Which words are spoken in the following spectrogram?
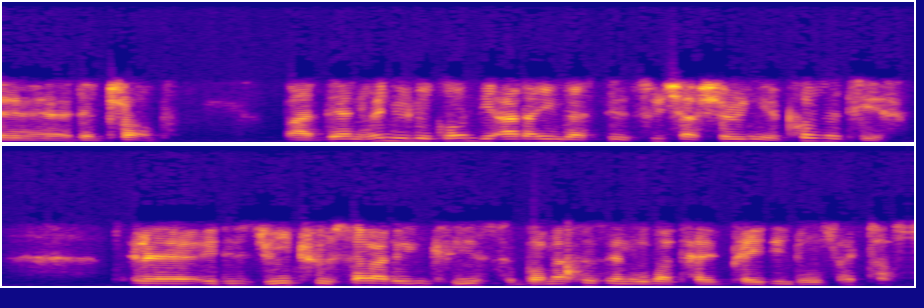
uh, the drop. But then when you look on the other industries which are showing a positive, uh, it is due to salary increase, bonuses and overtime paid in those sectors.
